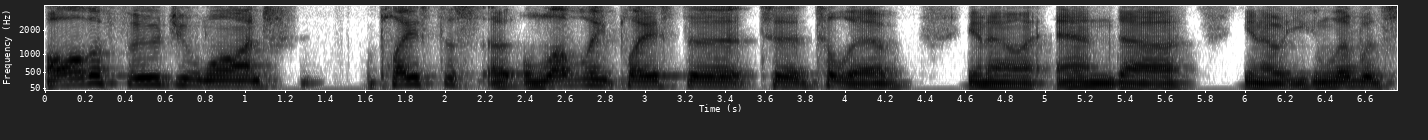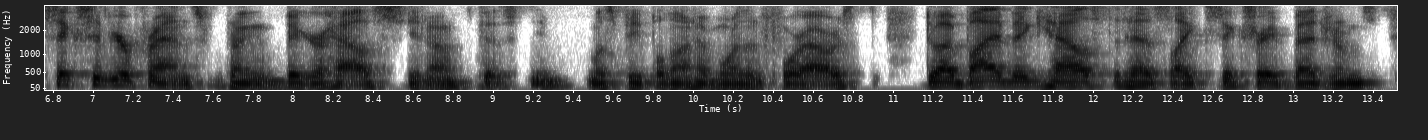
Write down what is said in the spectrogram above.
all the food you want, place to a lovely place to to to live, you know, and uh, you know, you can live with six of your friends. We're talking a bigger house, you know, because most people don't have more than four hours. Do I buy a big house that has like six or eight bedrooms?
